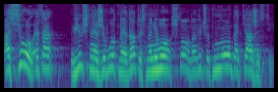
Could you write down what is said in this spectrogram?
Осел – это вьючное животное, да, то есть на него что? Навьючивают много тяжестей.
